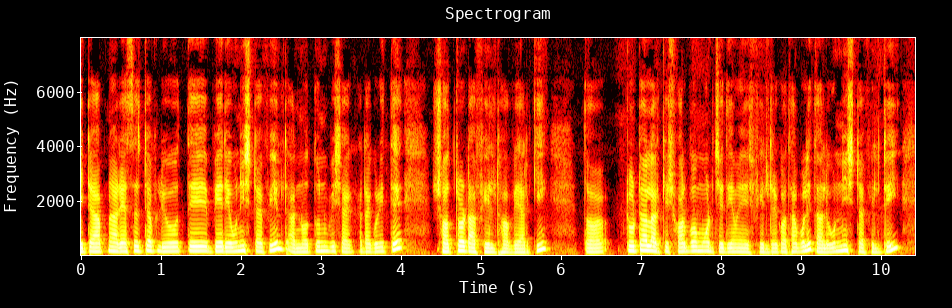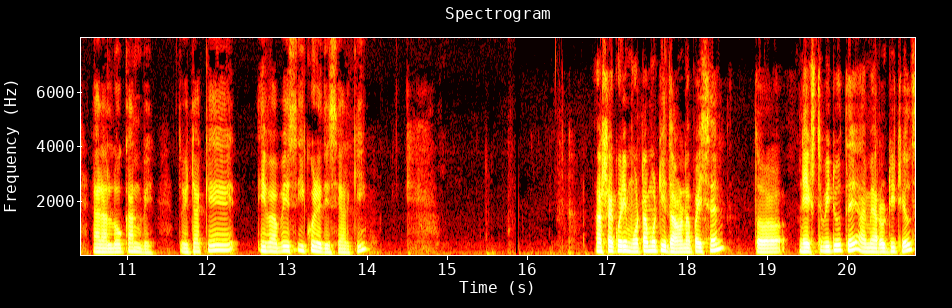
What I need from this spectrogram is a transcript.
এটা আপনার এস এসএসডাব্লিউতে বেড়ে উনিশটা ফিল্ড আর নতুন বিষয় ক্যাটাগরিতে সতেরোটা ফিল্ড হবে আর কি। তো টোটাল আর কি সর্বমোট যদি আমি ফিল্ডের কথা বলি, তাহলে উনিশটা ফিল্ডেই এরা লোক আনবে। তো এটাকে এইভাবে ই করে দিছে আর কি। আশা করি মোটামুটি ধারণা পাইছেন। তো নেক্সট ভিডিওতে আমি আরও ডিটেলস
